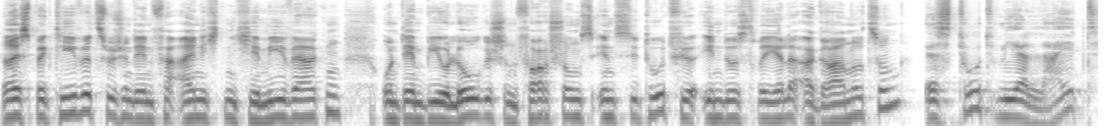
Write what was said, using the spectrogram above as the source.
respektive zwischen den Vereinigten Chemiewerken und dem Biologischen Forschungsinstitut für industrielle Agrarnutzung? Es tut mir leid.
